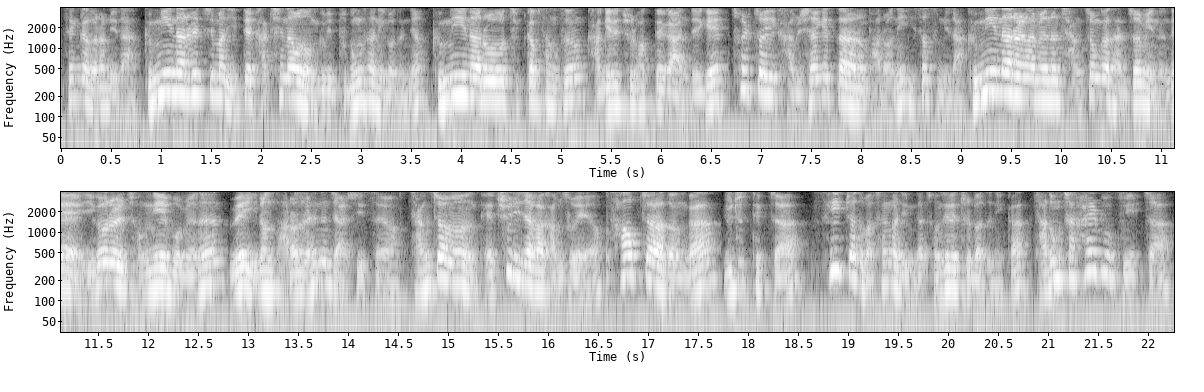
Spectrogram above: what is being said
생각을 합니다. 금리 인하를 했지만 이때 같이 나온 언급이 부동산이거든요. 금리 인하로 집값 상승, 가계대출 확대가 안 되게 철저히 감시하겠다라는 발언이 있었습니다. 금리 인하를 하면은 장점과 단점이 있는데 이거를 정리해 보면은 왜 이런 발언을 했는지 알 수 있어요. 장점은 대출 이자가 감소해요. 사업자라던가 유주택자, 세입자도 마찬가지입니다. 전세 대출 받으니까 자동차 할부 구입자,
